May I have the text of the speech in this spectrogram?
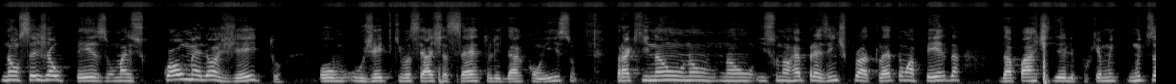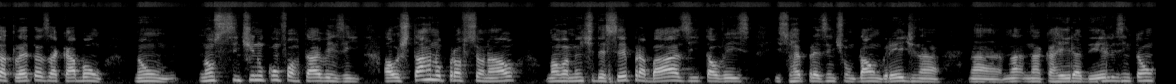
não seja o peso, mas qual o melhor jeito, ou o jeito que você acha certo lidar com isso, para que não, não, não, isso não represente para o atleta uma perda da parte dele, porque muitos atletas acabam não, não se sentindo confortáveis em, ao estar no profissional, novamente descer para a base e talvez isso represente um downgrade na, na, na, na, carreira deles. Então,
